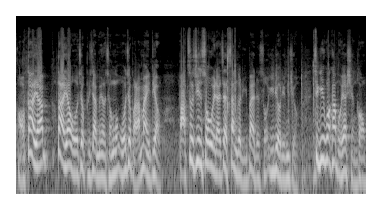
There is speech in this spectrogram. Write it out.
哦，大牙大牙我就比较没有成功，我就把它卖掉，把资金收回来。在上个礼拜的时候，一六零九，这个我看不要成功，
